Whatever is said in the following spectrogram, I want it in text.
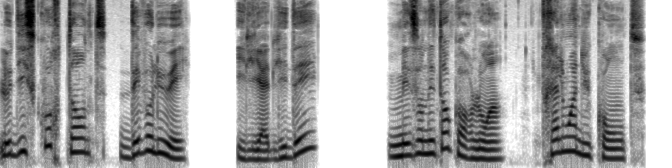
le discours tente d'évoluer. Il y a de l'idée, mais on est encore loin, très loin du compte,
